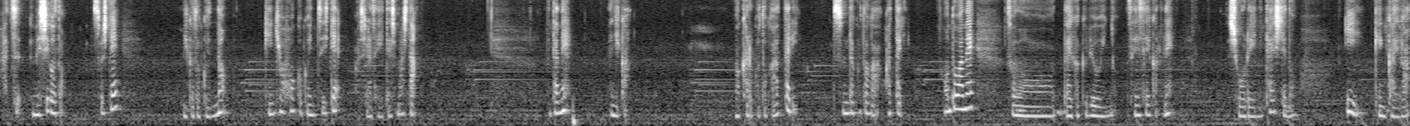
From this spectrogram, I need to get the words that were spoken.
初梅仕事そしてみことくんの近況報告についてお知らせいたしました。またね何か分かることがあったり進んだことがあったり本当はねその大学病院の先生からね症例に対してのいい見解が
